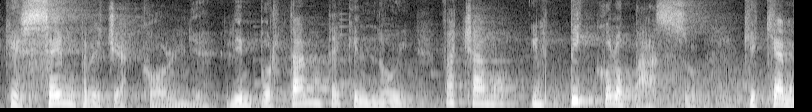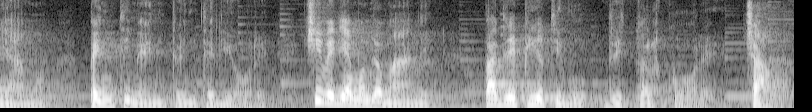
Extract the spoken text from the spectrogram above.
che sempre ci accoglie. L'importante è che noi facciamo il piccolo passo che chiamiamo pentimento interiore. Ci vediamo domani. Padre Pio TV, dritto al cuore. Ciao.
